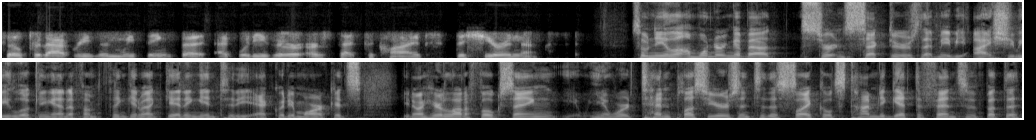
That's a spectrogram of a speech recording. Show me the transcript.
so, for that reason, we think that equities are, are set to climb this year and next. So, Nela, I'm wondering about certain sectors that maybe I should be looking at if I'm thinking about getting into the equity markets. You know, I hear a lot of folks saying, you know, we're 10 plus years into this cycle. It's time to get defensive, but the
